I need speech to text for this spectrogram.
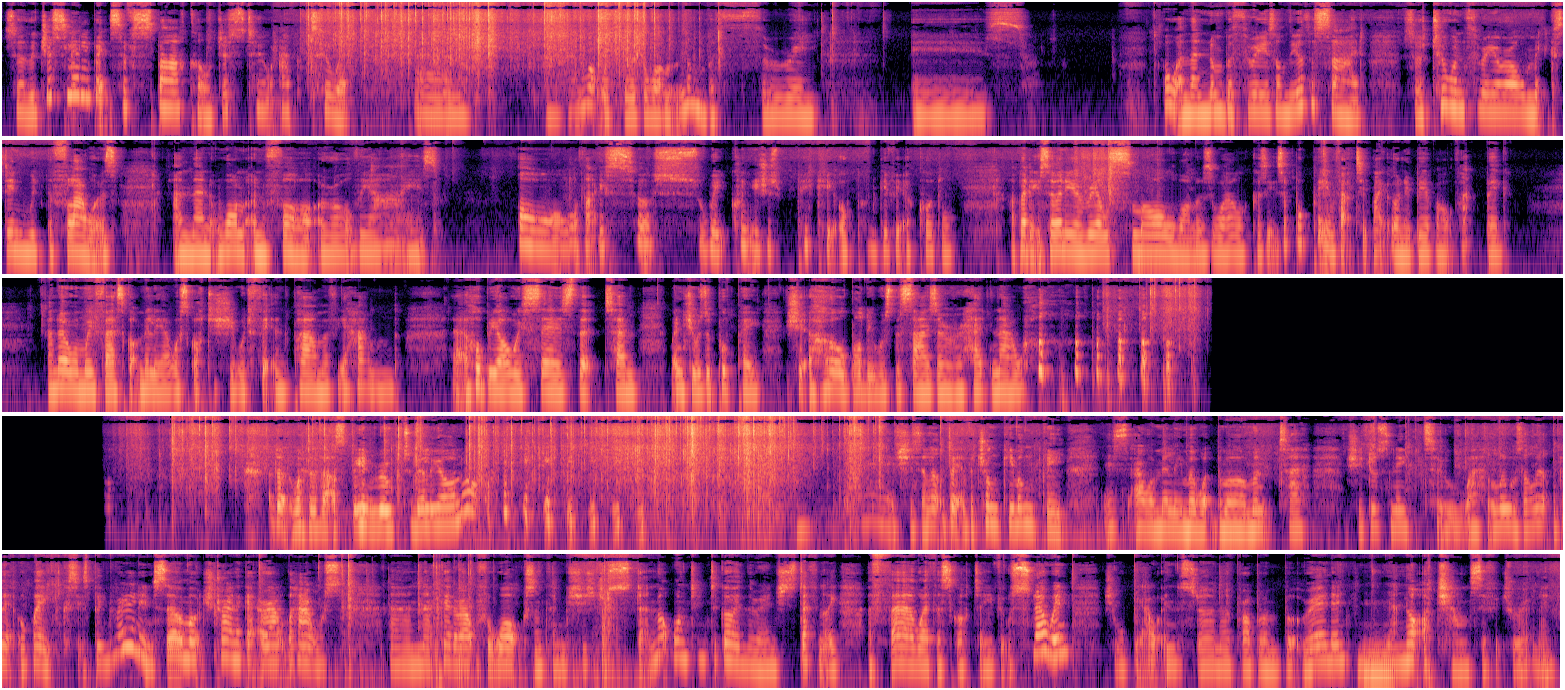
So they're just little bits of sparkle just to add to it. Um, and what was the other one? Number three is... Oh, and then number three is on the other side. So two and three are all mixed in with the flowers. And then one and four are all the eyes. Oh, that is so sweet. Couldn't you just pick it up and give it a cuddle? I bet it's only a real small one as well because it's a puppy. In fact, it might only be about that big. I know when we first got Millie, our Scottish, she would fit in the palm of your hand. Uh, hubby always says that um, when she was a puppy, she, her whole body was the size of her head now. I don't know whether that's being rude to Millie or not. okay, she's a little bit of a chunky monkey, is our Millie Moo at the moment. Uh, she does need to uh, lose a little bit of weight because it's been raining so much trying to get her out the house and uh, get her out for walks and things. She's just uh, not wanting to go in the rain. She's definitely a fair weather Scotty. If it was snowing, she would be out in the snow, no problem. But raining, not a chance if it's raining.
